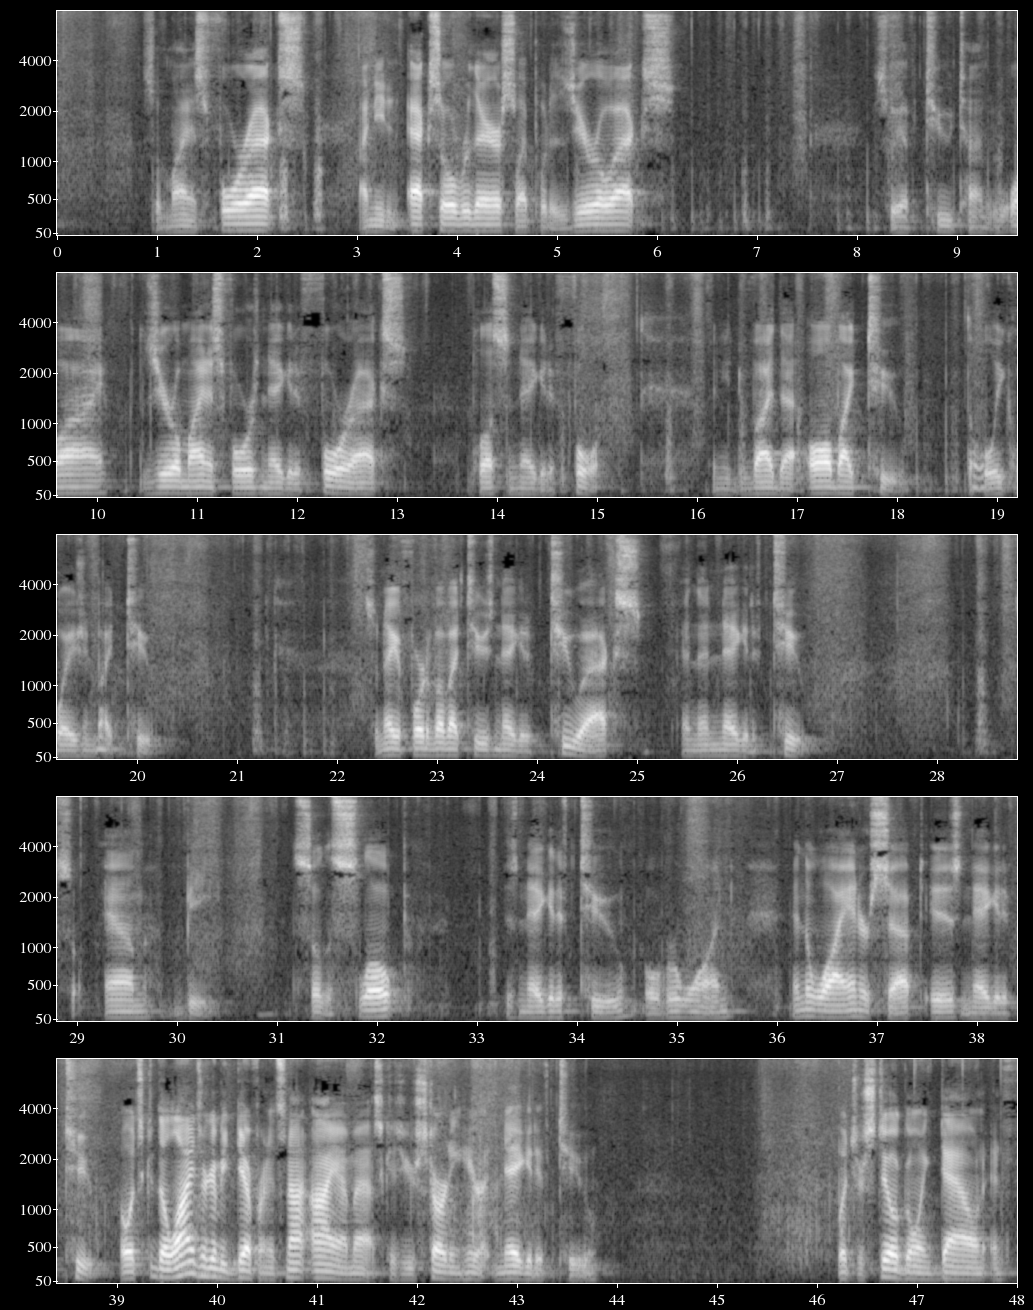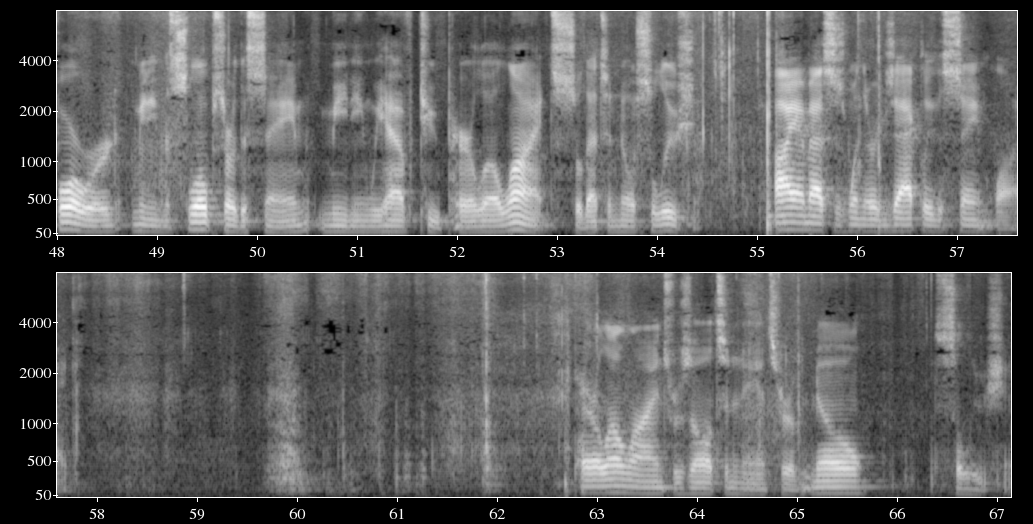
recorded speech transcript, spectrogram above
So minus 4x. I need an x over there, so I put a 0x. So we have 2 times y. 0 minus 4 is negative 4x negative 4. Then you divide that all by 2, the whole equation by 2. So negative 4 divided by 2 is negative 2x, and then negative 2. So MB. So the slope is negative 2 over 1 and the y-intercept is negative 2. Oh, it's the lines are going to be different. It's not IMS because you're starting here at negative 2. But you're still going down and forward, meaning the slopes are the same, meaning we have two parallel lines. So that's a no solution. IMS is when they're exactly the same line. Parallel lines results in an answer of no solution.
